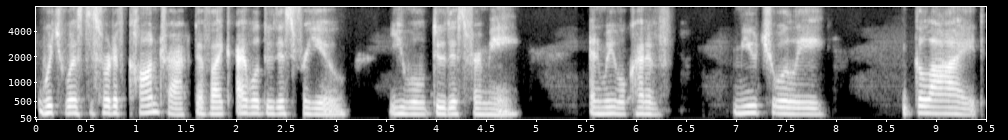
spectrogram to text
which was the sort of contract of like, I will do this for you, you will do this for me. And we will kind of mutually glide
